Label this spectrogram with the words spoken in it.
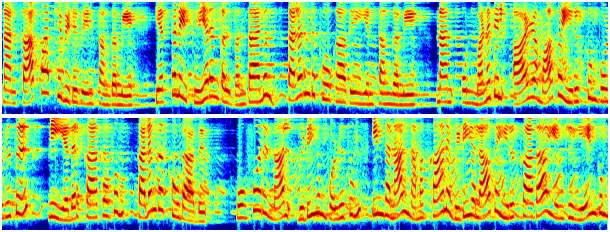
நான் காப்பாற்றி விடுவேன் தங்கமே. எத்தனை துயரங்கள் வந்தாலும் தளர்ந்து போகாதே என் தங்கமே. நான் உன் மனதில் ஆழமாக இருக்கும் பொழுது நீ எதற்காகவும் கலங்கக்கூடாது. ஒவ்வொரு நாள் விடியும் பொழுதும் இந்த நாள் நமக்கான விடியலாக இருக்காதா என்று ஏங்கும்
